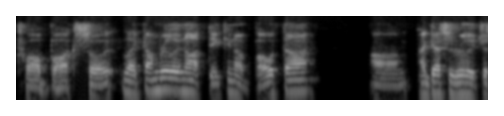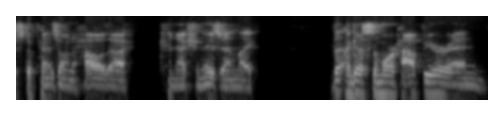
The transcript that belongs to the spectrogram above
12 bucks. So like, I'm really not thinking about that. Um, I guess it really just depends on how that connection is. And like, the, I guess the more happier and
